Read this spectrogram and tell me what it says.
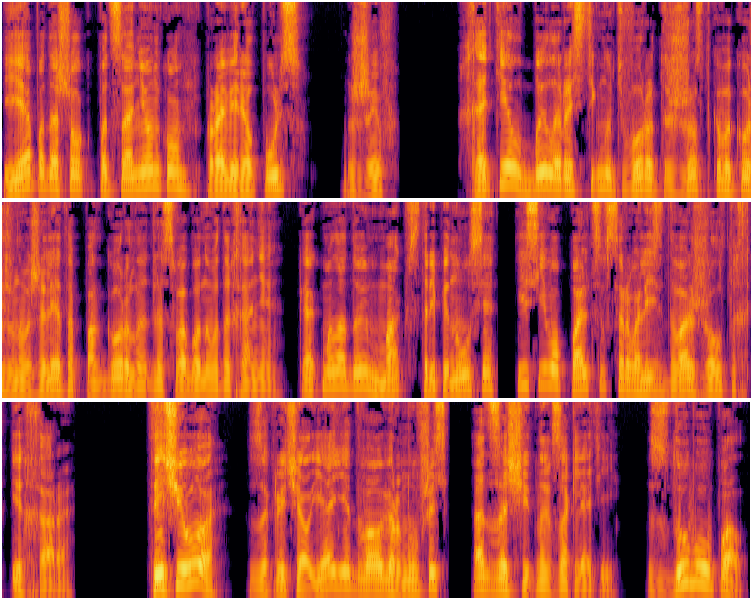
Я подошел к пацаненку, проверил пульс. Жив. Хотел было расстегнуть ворот жесткого кожаного жилета под горло для свободного дыхания, как молодой маг встрепенулся, и с его пальцев сорвались два желтых эхара. «Ты чего?» — закричал я, едва увернувшись от защитных заклятий. «С дуба упал?»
